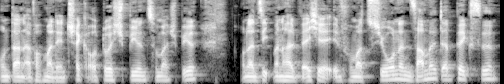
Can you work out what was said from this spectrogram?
und dann einfach mal den Checkout durchspielen zum Beispiel. Und dann sieht man halt, welche Informationen sammelt der Pixel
